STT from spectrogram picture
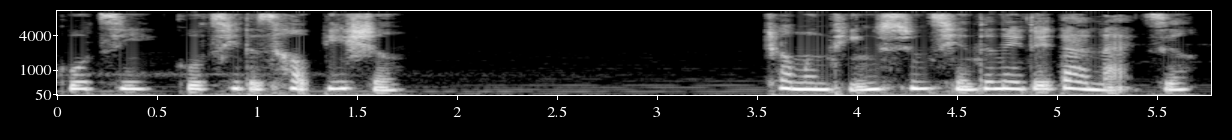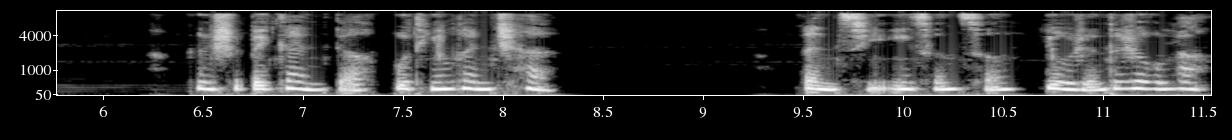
咕叽咕叽的操逼声。赵梦婷胸前的那对大奶子。更是被干得不停乱颤，泛起一层层诱人的肉浪。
